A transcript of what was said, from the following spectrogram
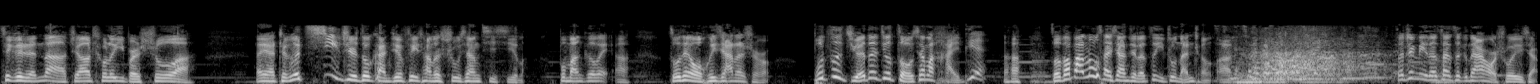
这个人呐，只要出了一本书啊，哎呀，整个气质都感觉非常的书香气息了。不瞒各位啊，昨天我回家的时候，不自觉的就走向了海淀 啊，走到半路才想起来自己住南城啊。在这里呢，再次跟大家伙说一下，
